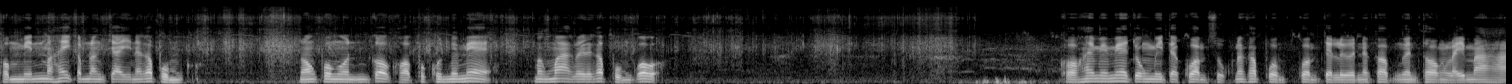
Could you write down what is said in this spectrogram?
คอมเมนต์มาให้กำลังใจนะครับ ผมน้องพงนก็ขอบพระคุณแม่ๆมาก ๆ เลยนะครับ ผมก็ ขอให้แม่ๆจงมีแต่ความสุขนะครับ ผมความเจริญนะครับ เงินทองไหลมาหา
